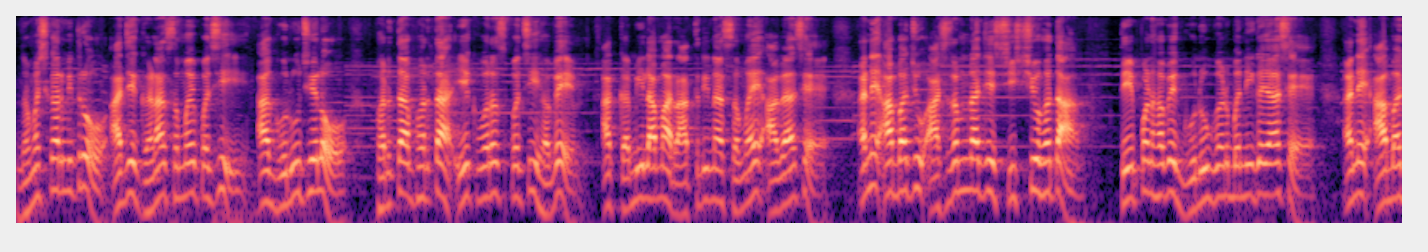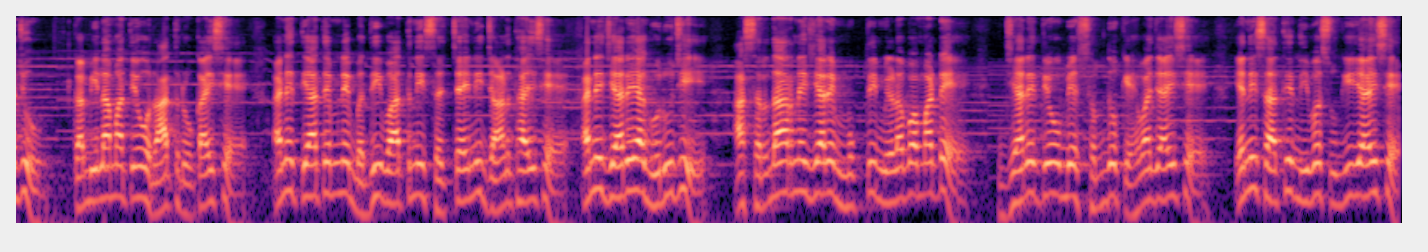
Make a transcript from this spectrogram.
નમસ્કાર મિત્રો, આજે ઘણા સમય પછી આ ગુરુ છેલો ફરતા ફરતા એક વર્ષ પછી હવે આ કબીલામાં રાત્રિના સમયે આવ્યા છે અને આ બાજુ આશ્રમના જે શિષ્યો હતા તે પણ હવે ગુરુગણ બની ગયા છે અને આ બાજુ કબીલામાં તેઓ રાત રોકાય છે અને ત્યાં તેમને બધી વાતની સચ્ચાઈની જાણ થાય છે. અને જ્યારે આ ગુરુજી આ સરદારને જ્યારે મુક્તિ મેળવવા માટે જ્યારે તેઓ બે શબ્દો કહેવા જાય છે, એની સાથે દિવસ ઉગી જાય છે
